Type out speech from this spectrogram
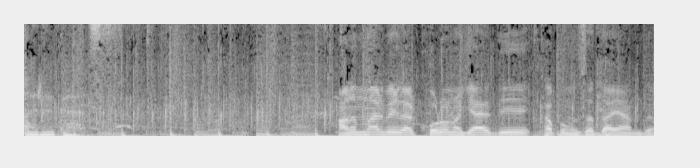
Aragaz, Hanımlar beyler korona geldi kapımıza dayandı.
